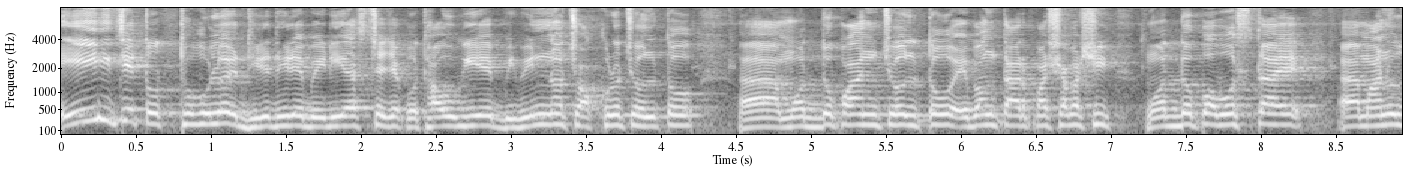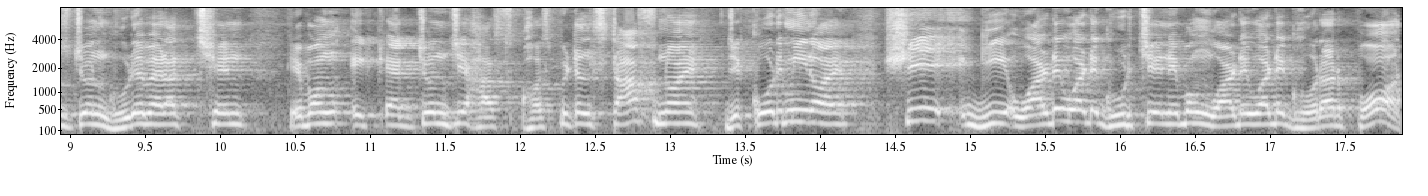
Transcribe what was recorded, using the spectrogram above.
এই যে তথ্যগুলো ধীরে ধীরে বেরিয়ে আসছে যে কোথাও গিয়ে বিভিন্ন চক্র চলতো মদ্যপান চলতো এবং তার পাশাপাশি মদ্যপ অবস্থায় মানুষজন ঘুরে বেড়াচ্ছেন এবং এক- একজন যে হসপিটাল স্টাফ নয়, যে কর্মী নয়, সে গিয়ে ওয়ার্ডে ওয়ার্ডে ঘুরছেন এবং ওয়ার্ডে ওয়ার্ডে ঘোরার পর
